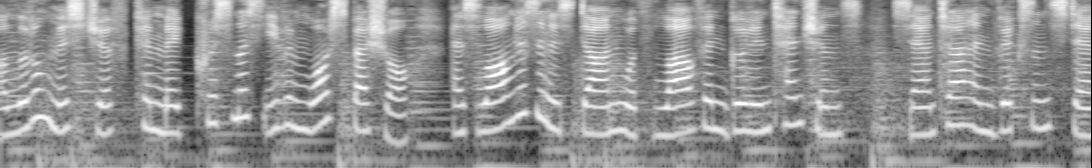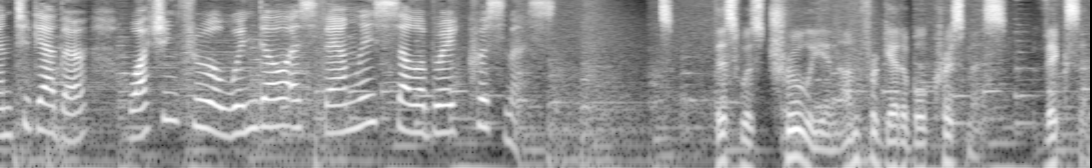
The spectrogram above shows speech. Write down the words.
a little mischief can make Christmas even more special, as long as it is done with love and good intentions. Santa and Vixen stand together, watching through a window as families celebrate Christmas. This was truly an unforgettable Christmas, Vixen.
